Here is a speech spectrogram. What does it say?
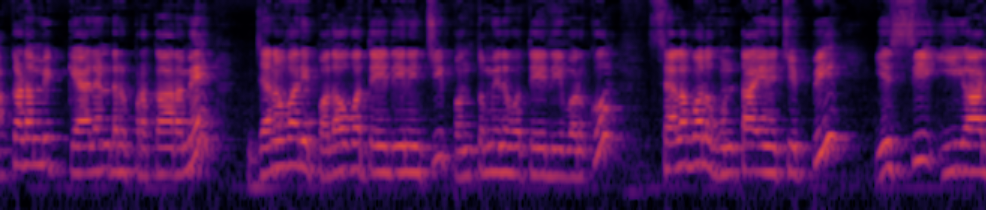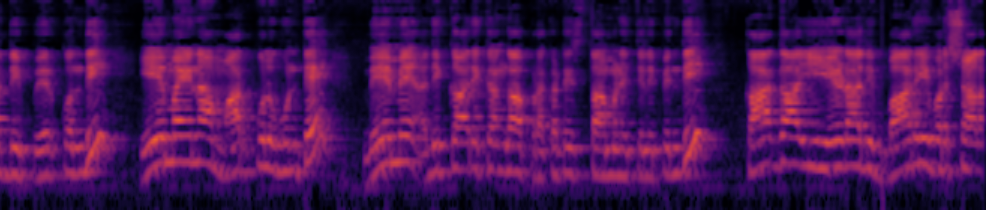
అకాడమిక్ క్యాలెండర్ ప్రకారమే జనవరి పదవ తేదీ నుంచి పంతొమ్మిదవ తేదీ వరకు సెలవులు ఉంటాయని చెప్పి ఎస్సీఈఆర్డి పేర్కొంది. ఏమైనా మార్పులు ఉంటే మేమే అధికారికంగా ప్రకటిస్తామని తెలిపింది. కాగా ఈ ఏడాది భారీ వర్షాల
